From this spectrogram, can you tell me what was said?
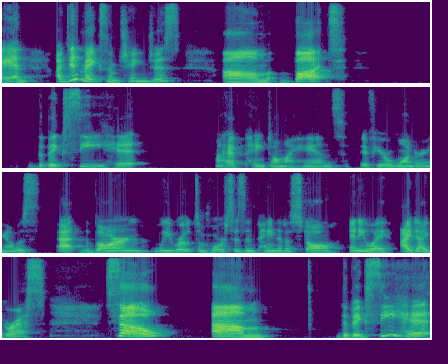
And I did make some changes, um, but the big C hit. I have paint on my hands, if you're wondering. I was at the barn. We rode some horses and painted a stall. Anyway, I digress. So, um, the big C hit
